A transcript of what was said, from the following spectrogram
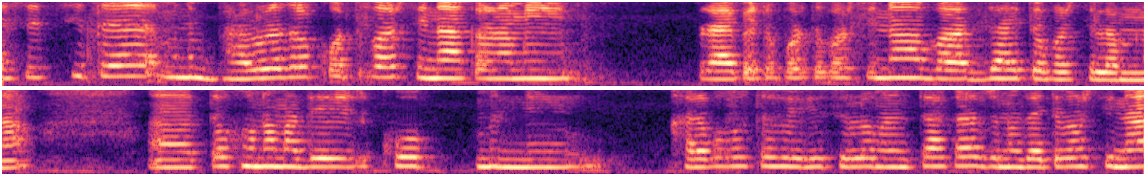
এসএসসিতে মানে ভালো রেজাল্ট করতে পারছি না কারণ আমি প্রাইভেটও পড়তে পারছি না বা যাইতে পারছিলাম না। তখন আমাদের খুব মানে খারাপ অবস্থা হয়ে গেছিল মানে টাকার জন্য যাইতে পারছি না।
